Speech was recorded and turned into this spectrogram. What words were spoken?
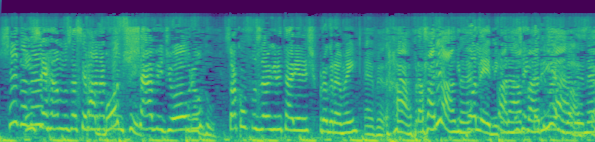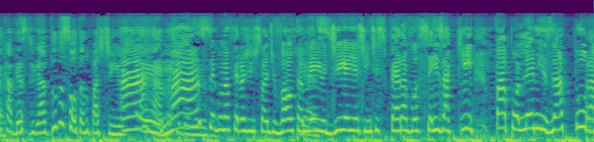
Chega, né? encerramos a semana com Acabou-se. chave de ouro. Tudo. Só confusão e gritaria neste programa, hein? É verdade. Ah, pra variar, E né? polêmica, do Para mais variar, né? Cabeça de gato, tudo soltando pastinho. Ah, Eita, mas segunda-feira a gente tá de volta, Yes. meio-dia, e a gente espera vocês aqui pra polemizar tudo. Pra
